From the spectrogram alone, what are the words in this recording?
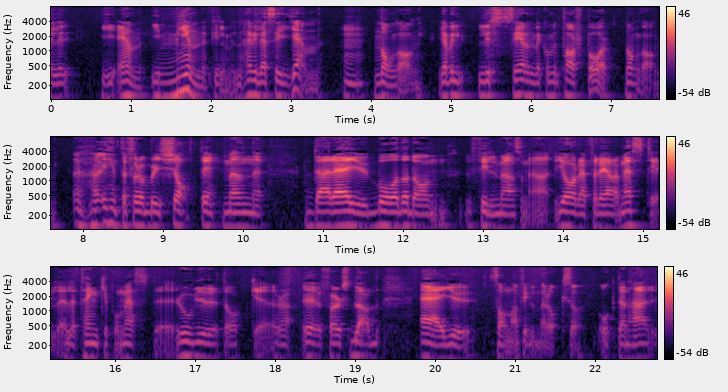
eller i en, i min film. Den här vill jag se igen. Mm. Någon gång. Jag vill se den med kommentarspår någon gång. Inte för att bli tjatig, men där är ju båda de filmerna som jag, jag refererar mest till, eller tänker på mest, eh, Rovdjuret och eh, eh, First Blood, är ju sådana filmer också. Och den här,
